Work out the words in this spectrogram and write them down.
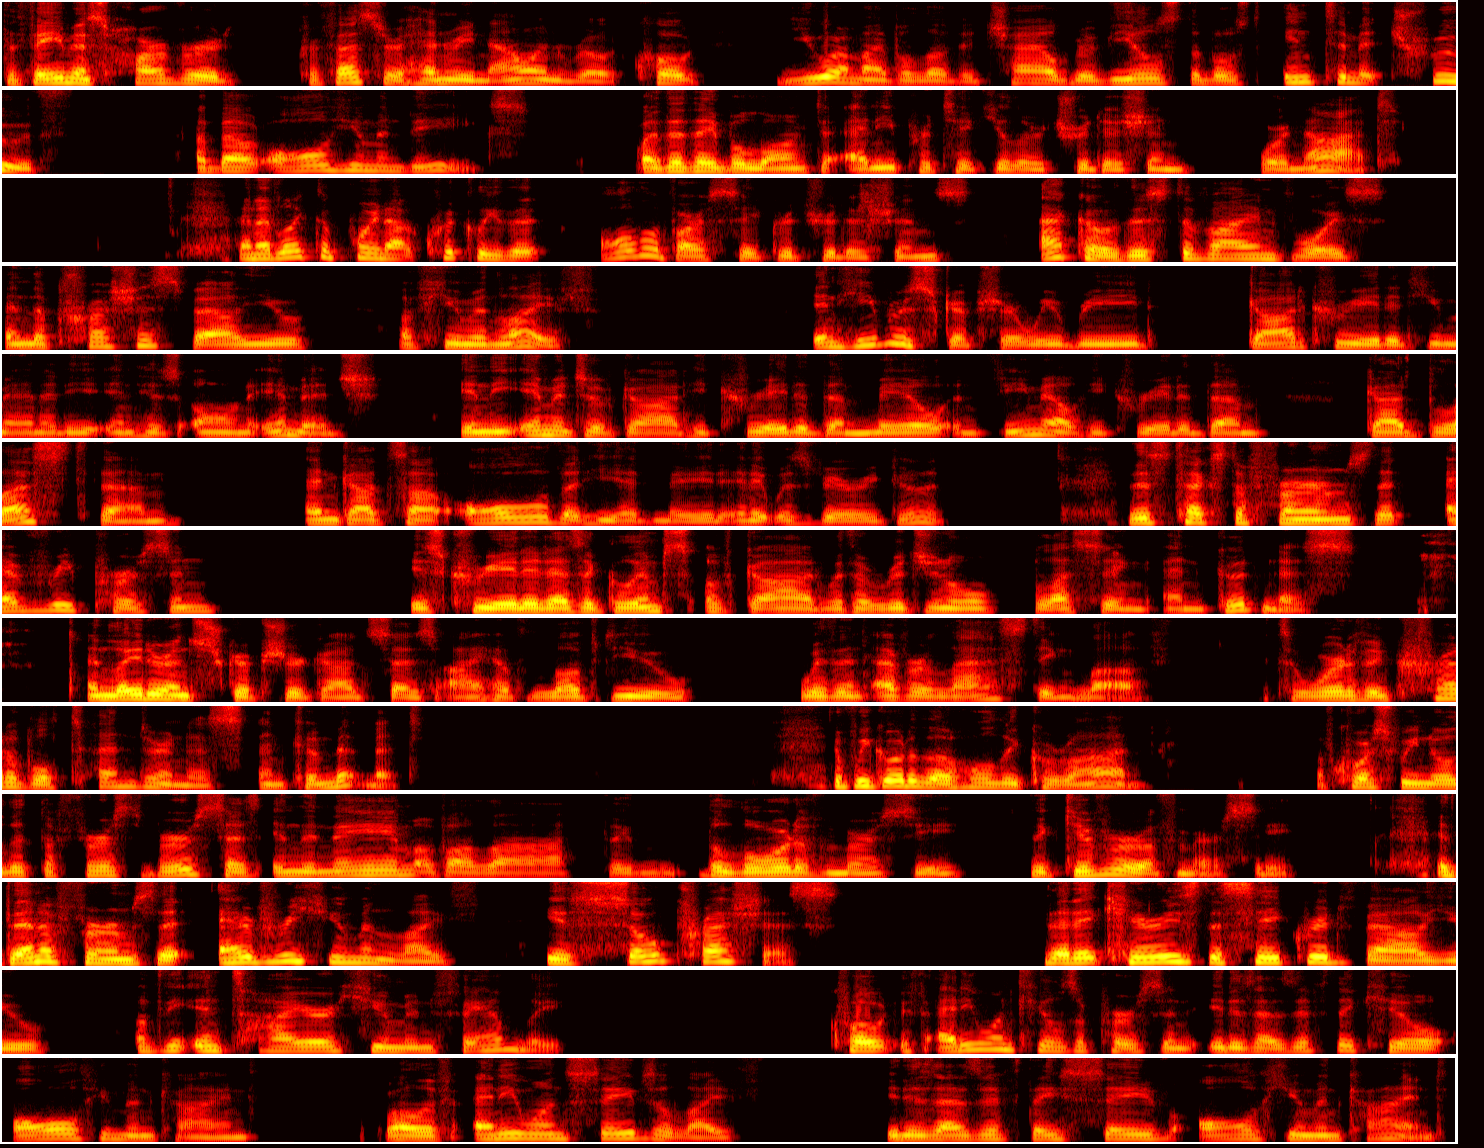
The famous Harvard professor Henri Nouwen wrote, quote, you are my beloved child reveals the most intimate truth about all human beings, whether they belong to any particular tradition or not. And I'd like to point out quickly that all of our sacred traditions echo this divine voice and the precious value of human life. In Hebrew scripture, we read, God created humanity in his own image. In the image of God, he created them, male and female, he created them. God blessed them, and God saw all that he had made, and it was very good. This text affirms that every person is created as a glimpse of God with original blessing and goodness. And later in scripture, God says, I have loved you with an everlasting love. It's a word of incredible tenderness and commitment. If we go to the Holy Quran, of course, we know that the first verse says, In the name of Allah, the, the Lord of mercy, the giver of mercy. It then affirms that every human life is so precious that it carries the sacred value of the entire human family. Quote, if anyone kills a person, it is as if they kill all humankind, while if anyone saves a life, it is as if they save all humankind.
